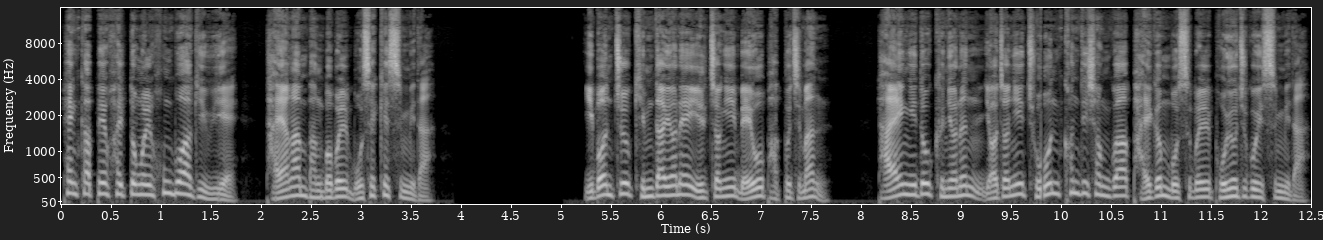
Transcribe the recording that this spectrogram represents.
팬카페 활동을 홍보하기 위해 다양한 방법을 모색했습니다. 이번 주 김다연의 일정이 매우 바쁘지만 다행히도 그녀는 여전히 좋은 컨디션과 밝은 모습을 보여주고 있습니다.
